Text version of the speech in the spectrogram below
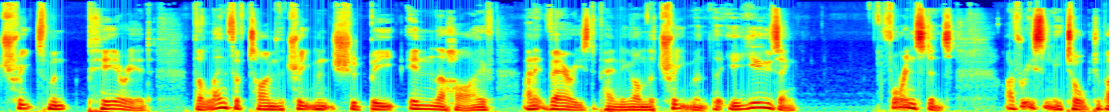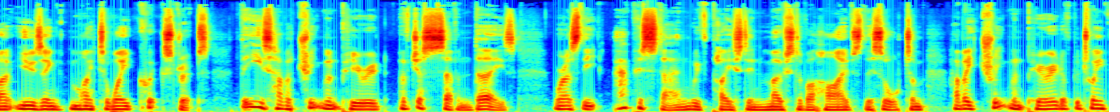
treatment period, the length of time the treatment should be in the hive, and it varies depending on the treatment that you're using. For instance, I've recently talked about using Mite Away quick strips. These have a treatment period of just seven days, whereas the Apistan we've placed in most of our hives this autumn have a treatment period of between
